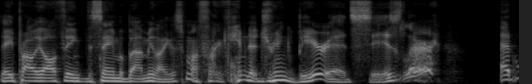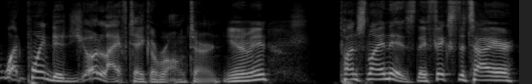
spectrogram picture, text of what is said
They probably all think the same about me. Like this motherfucker came to drink beer at Sizzler. At what point did your life take a wrong turn? You know what I mean? Punchline is they fixed the tire.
